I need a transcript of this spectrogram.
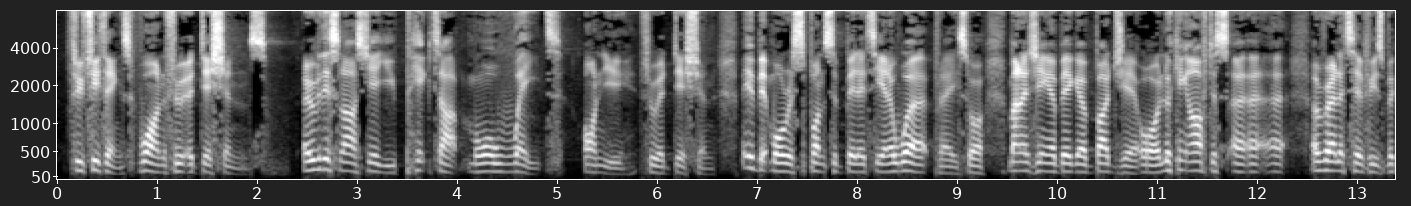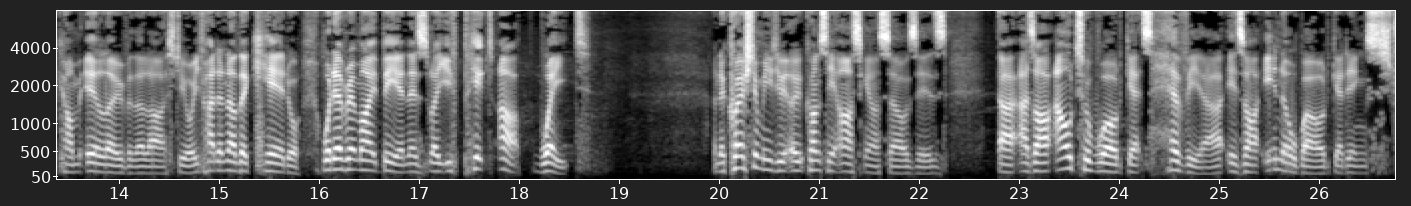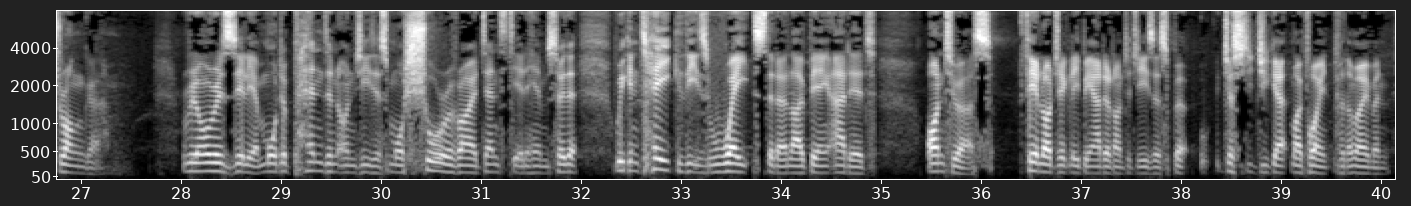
Through two things. One, through additions. Over this last year, you picked up more weight on you through addition. Maybe a bit more responsibility in a workplace, or managing a bigger budget, or looking after a, a, a, relative who's become ill over the last year, or you've had another kid, or whatever it might be. And there's like you've picked up weight. And the question we need to be constantly asking ourselves is uh, as our outer world gets heavier, is our inner world getting stronger? More resilient, more dependent on Jesus, more sure of our identity in Him, so that we can take these weights that are like being added onto us, theologically being added onto Jesus, but just did you get my point for the moment?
